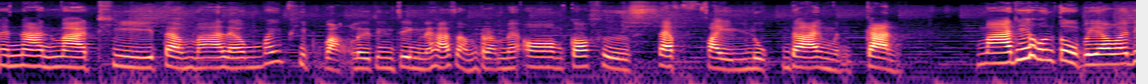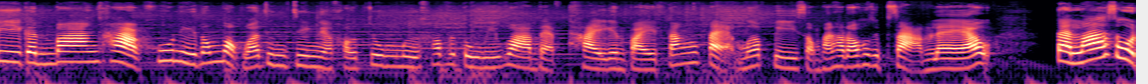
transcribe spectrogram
นานๆมาทีแต่มาแล้วไม่ผิดหวังเลยจริง ๆ นะคะสำหรับแม่อ้อมก็คือแซบไฟลุกได้เหมือนกัน มาที่คุณตู่ปิยวดีกันบ้างค่ะ คู่นี้ต้องบอกว่าจริงๆเนี่ยเขาจูงมือเข้าประตูวิวาแบบไทยกันไปตั้งแต่เมื่อปี 2563 แล้ว แต่ล่าสุด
